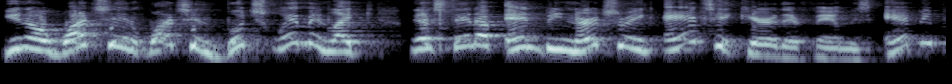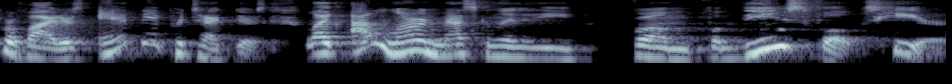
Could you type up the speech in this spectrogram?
You know, watching watching butch women like they stand up and be nurturing and take care of their families and be providers and be protectors. Like I learned masculinity from from these folks here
